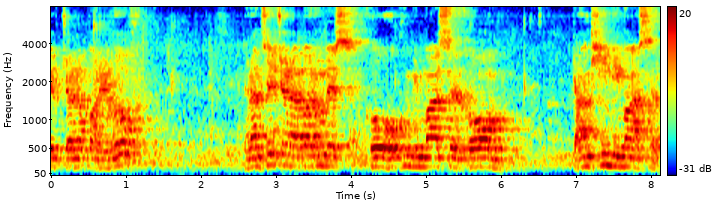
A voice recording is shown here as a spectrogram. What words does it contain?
եւ ճանապարհելով նրանց հետ ճանապարհում ես քո հոգու մի մասը, քո կյանքի մի մասը,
